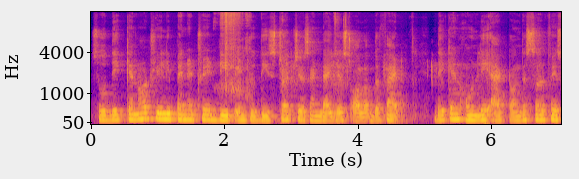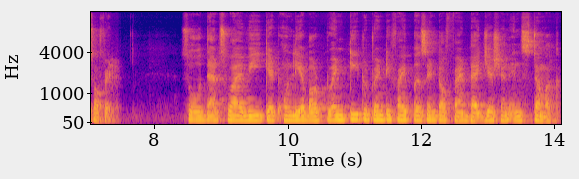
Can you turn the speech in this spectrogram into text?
So they cannot really penetrate deep into these structures and digest all of the fat they can only act on the surface of it. So that's why we get only about 20 to 25 percent of fat digestion in stomach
